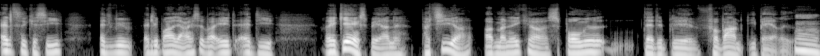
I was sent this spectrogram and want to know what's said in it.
altid kan sige, at, vi, at Liberal Alliance var et af de regeringsbærende partier, og at man ikke har sprunget, da det blev for varmt i bageriet. Mm.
